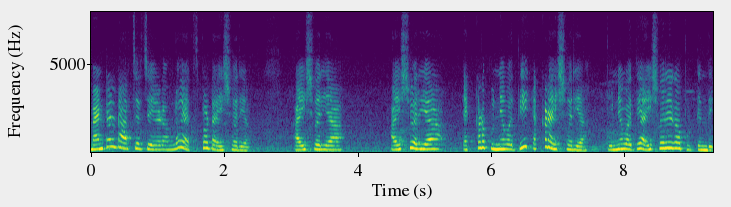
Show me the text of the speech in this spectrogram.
మెంటల్ టార్చర్ చేయడంలో ఎక్స్పర్ట్ ఐశ్వర్య. ఐశ్వర్య ఐశ్వర్య ఎక్కడ పుణ్యవతి ఎక్కడ ఐశ్వర్య? పుణ్యవతి ఐశ్వర్యగా పుట్టింది.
